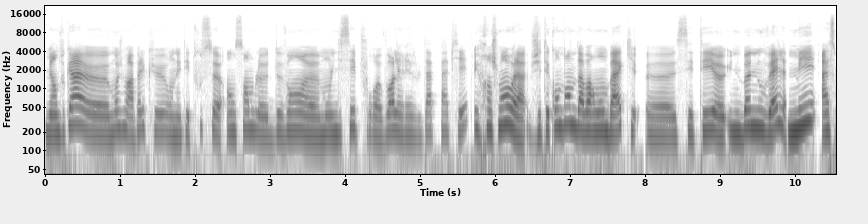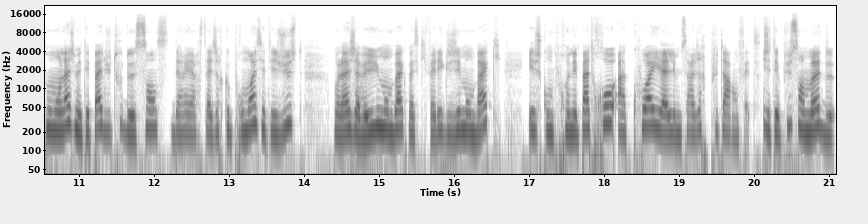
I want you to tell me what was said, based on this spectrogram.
Mais en tout cas, moi je me rappelle qu'on était tous ensemble devant euh, mon lycée pour euh, voir les résultats papier. Et franchement, voilà, j'étais contente d'avoir mon bac. Euh, c'était une bonne nouvelle. Mais à ce moment-là, je mettais pas du tout de sens derrière. C'est-à-dire que pour moi, c'était juste, voilà, j'avais eu mon bac parce qu'il fallait que j'ai mon bac. Et je comprenais pas trop à quoi il allait me servir plus tard, en fait. J'étais plus en mode,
